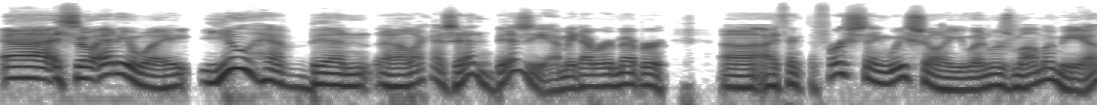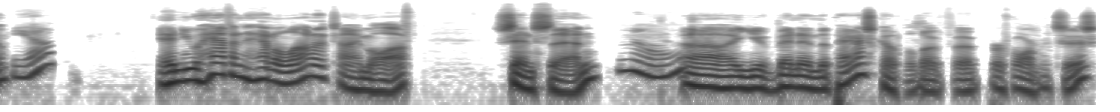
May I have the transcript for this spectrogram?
Uh, so anyway, you have been, uh, like I said, busy. I mean, I remember. Uh, I think the first thing we saw you in was Mamma Mia, yep. and you haven't had a lot of time off since then. No. Uh, you've been in the past couple of uh, performances.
